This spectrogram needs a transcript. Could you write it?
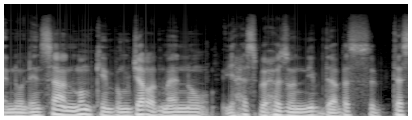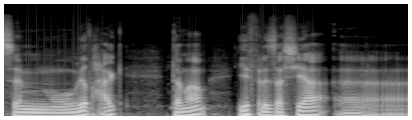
إنه الإنسان ممكن بمجرد ما إنه يحس بحزن يبدأ بس يبتسم ويضحك تمام يفرز أشياء آه،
